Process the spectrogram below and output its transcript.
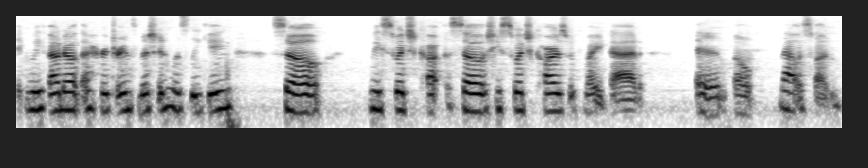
and we found out that her transmission was leaking. So we switched car. So she switched cars with my dad, and um, that was fun.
